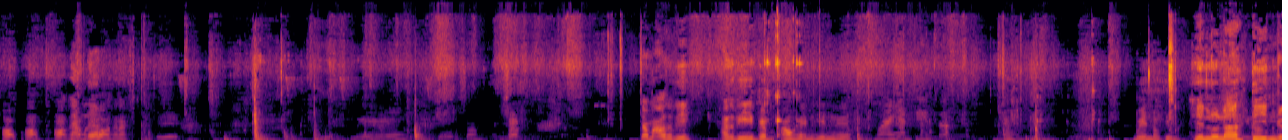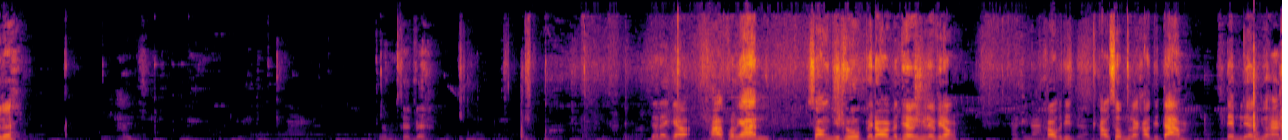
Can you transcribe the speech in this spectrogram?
เอ๋ออ๋ออ๋อแค่มือบอกเท่านั้นโอเคหนึ่งสองสามแอคชั่นจะมาเอาสักพี่ เอาสักพี่แบบเอาเห็นเห็นเลยไว้ให้ตีนเด้อเว้นต้องติ่มเห็นแล้วนะตีนก็ได้จะได้กับฝากผลงาน ส่อง YouTube ไปหน่อยบันเทิงนี่เลยพี่น้องเอาสินังเขาไปติดเขาส้มแล้วเขาติดตาม เต็มเรื่องอยู่หัน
